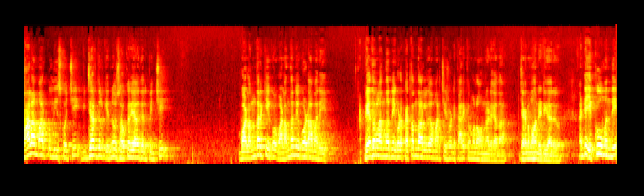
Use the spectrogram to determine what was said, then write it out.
చాలా మార్పులు తీసుకొచ్చి విద్యార్థులకు ఎన్నో సౌకర్యాలు కల్పించి వాళ్ళందరికీ వాళ్ళందరినీ కూడా మరి పేదలందరినీ కూడా పెత్తందారులుగా మార్చేటువంటి కార్యక్రమంలో ఉన్నాడు కదా జగన్మోహన్ రెడ్డి గారు. అంటే ఎక్కువ మంది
